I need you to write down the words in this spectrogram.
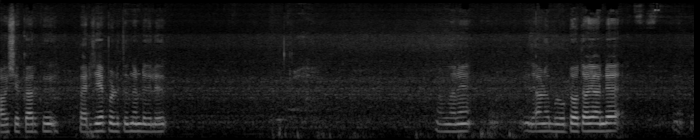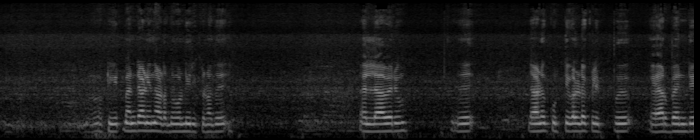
ആവശ്യക്കാർക്ക് പരിചയപ്പെടുത്തുന്നുണ്ട് ഇതിൽ അങ്ങനെ ഇതാണ് ബ്ലൂടൂത്ത് അയാന്റെ ട്രീറ്റ്മെന്റാണ് ഈ നടന്നുകൊണ്ടിരിക്കുന്നത് എല്ലാവരും ഇത് ഇതാണ് കുട്ടികളുടെ ക്ലിപ്പ്. എയർ ബാൻഡ്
